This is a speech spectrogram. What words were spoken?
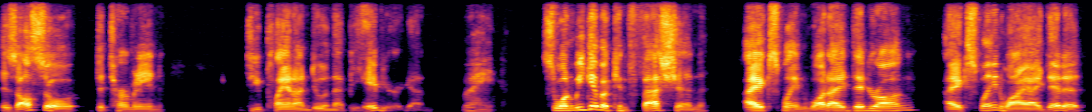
is also determining do you plan on doing that behavior again? Right. So when we give a confession, I explain what I did wrong, I explain why I did it,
